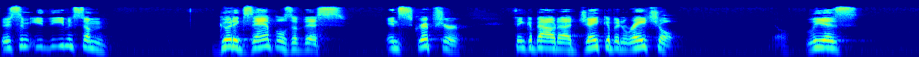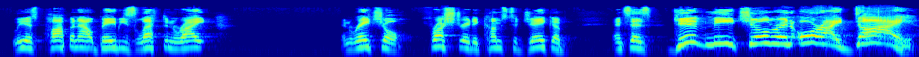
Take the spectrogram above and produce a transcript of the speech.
There's some, even some good examples of this in Scripture. Think about uh, Jacob and Rachel. Leah's, Leah's popping out babies left and right. And Rachel, frustrated, comes to Jacob and says, Give me children or I die.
